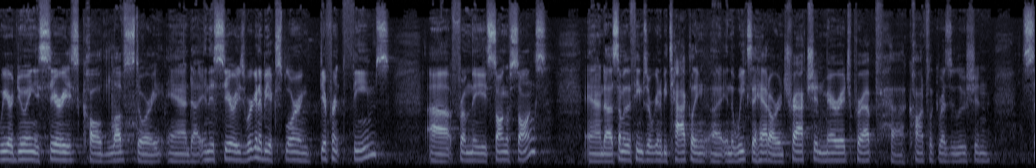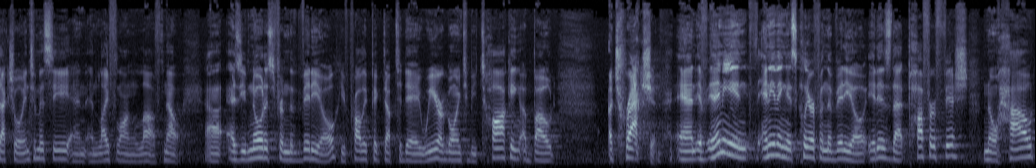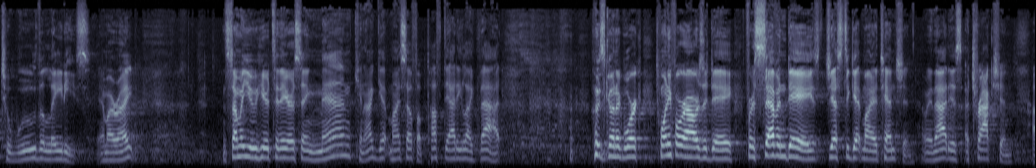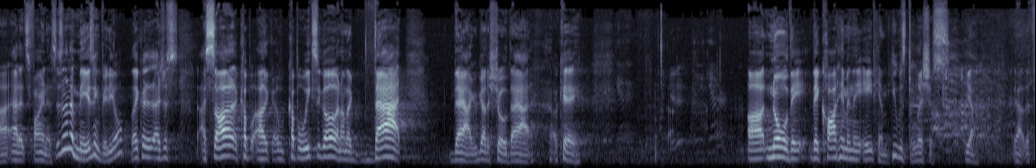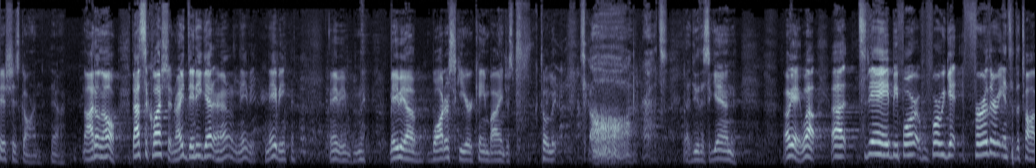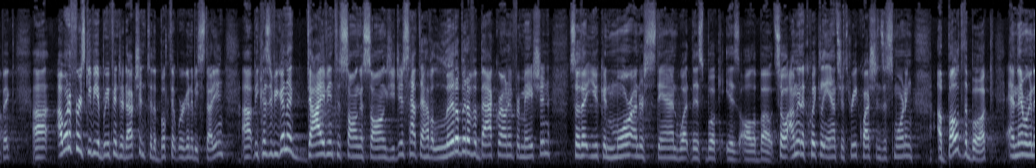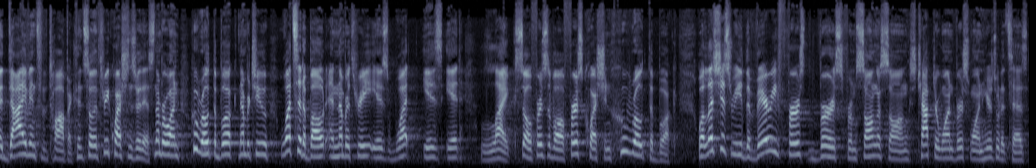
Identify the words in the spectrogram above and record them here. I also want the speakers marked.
Speaker 1: we are doing a series called Love Story. And uh, in this series, we're going to be exploring different themes uh, from the Song of Songs. And uh, some of the themes that we're going to be tackling uh, in the weeks ahead are attraction, marriage prep, uh, conflict resolution, sexual intimacy, and, and lifelong love. Now, uh, as you've noticed from the video, you've probably picked up today, we are going to be talking about attraction. And if any, anything is clear from the video, it is that puffer fish know how to woo the ladies. Am I right? And some of you here today are saying, Man, can I get myself a puff daddy like that? Who's going to work 24 hours a day for seven days just to get my attention? I mean, that is attraction uh, at its finest. Isn't that an amazing video? Like, I just, I saw it a couple, a couple weeks ago, and I'm like, that that. You've got to show that. Okay. Uh, no, they, they caught him and they ate him. He was delicious. Yeah. Yeah, the fish is gone. Yeah. No, I don't know. That's the question, right? Did he get it? Maybe. Maybe. Maybe. Maybe a water skier came by and just totally, it's like, oh, rats. Gotta do this again. Okay, well, uh, today, before, before we get further into the topic, uh, I want to first give you a brief introduction to the book that we're going to be studying. Uh, because if you're going to dive into Song of Songs, you just have to have a little bit of a background information so that you can more understand what this book is all about. So I'm going to quickly answer three questions this morning about the book, and then we're going to dive into the topic. And so the three questions are this Number one, who wrote the book? Number two, what's it about? And number three is, what is it like? So, first of all, first question who wrote the book? Well, let's just read the very first verse from Song of Songs, chapter 1, verse 1. Here's what it says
